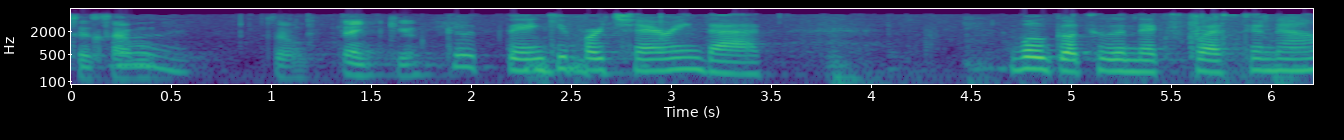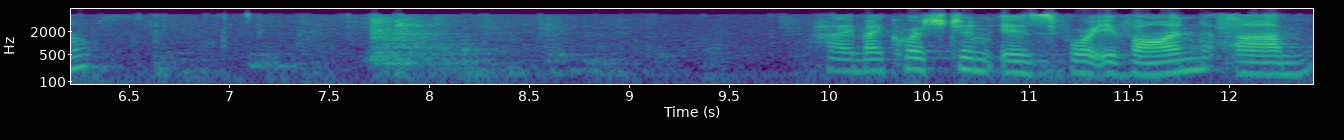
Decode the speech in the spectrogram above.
Since I'm so thank you. Good. Thank you for sharing that. We'll go to the next question now. Hi, my question is for Yvonne. Um,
